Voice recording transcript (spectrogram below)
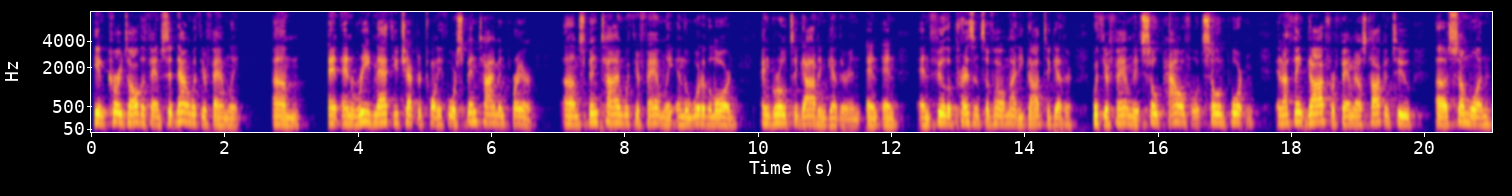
he encouraged all the fam, sit down with your family um, and, and read Matthew chapter 24. Spend time in prayer. Um, spend time with your family in the word of the Lord and grow to God together and, and, and, and feel the presence of Almighty God together with your family. It's so powerful. It's so important. And I thank God for family. I was talking to uh, someone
